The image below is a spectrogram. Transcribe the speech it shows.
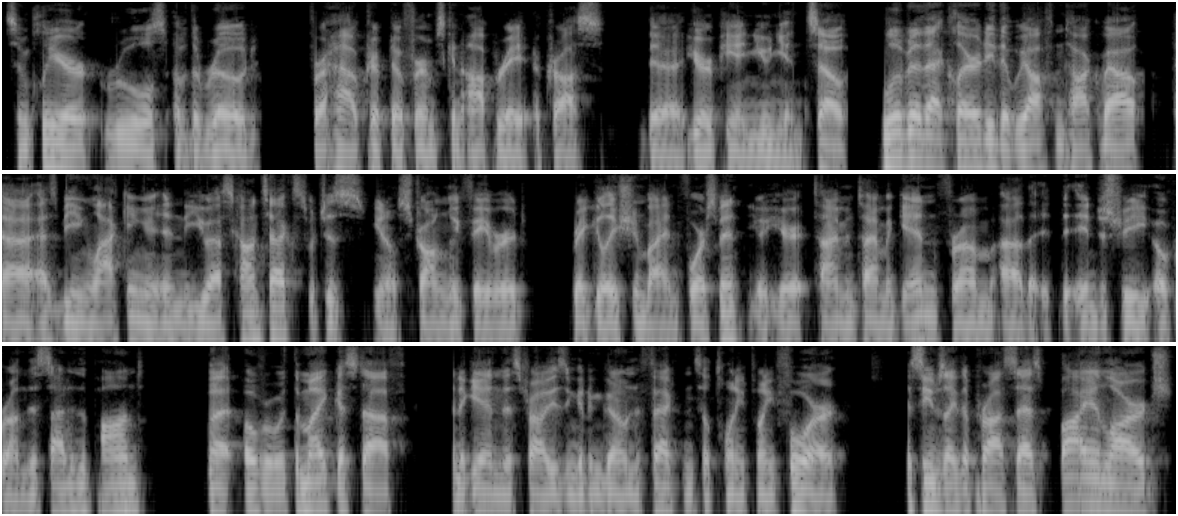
some clear rules of the road for how crypto firms can operate across the European Union. So a little bit of that clarity that we often talk about uh, as being lacking in the U.S. context, which is you know strongly favored regulation by enforcement. You'll hear it time and time again from uh, the, the industry over on this side of the pond. But over with the MiCA stuff, and again, this probably isn't going to go into effect until 2024. It seems like the process, by and large,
